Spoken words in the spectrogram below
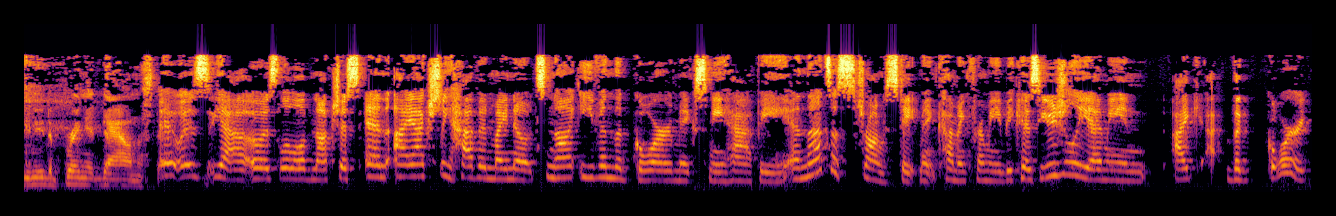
You need to bring it down a step." It was, yeah, it was a little obnoxious. And I actually have in my notes, not even the gore makes me happy. And that's a strong statement coming from me because usually, I mean, I the gore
